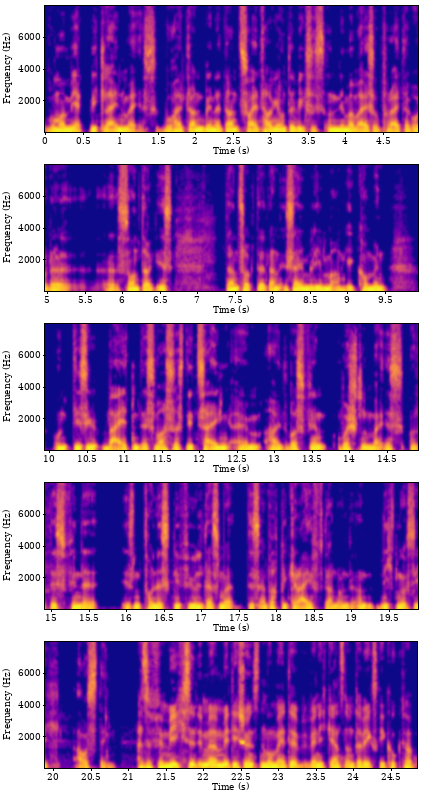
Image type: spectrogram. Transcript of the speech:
wo man merkt, wie klein man ist. Wo halt dann, wenn er dann zwei Tage unterwegs ist und nicht mehr weiß, ob Freitag oder äh, Sonntag ist, dann sagt er, dann ist er im Leben angekommen. Und diese Weiten des Wassers, die zeigen einem halt, was für ein Wurstel man ist. Und das finde ist ein tolles Gefühl, dass man das einfach begreift dann und, und nicht nur sich ausdenkt. Also für mich sind immer mit die schönsten Momente, wenn ich gern unterwegs geguckt habe,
